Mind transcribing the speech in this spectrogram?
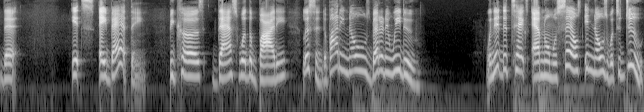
that it's a bad thing because that's what the body, listen, the body knows better than we do. When it detects abnormal cells, it knows what to do.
